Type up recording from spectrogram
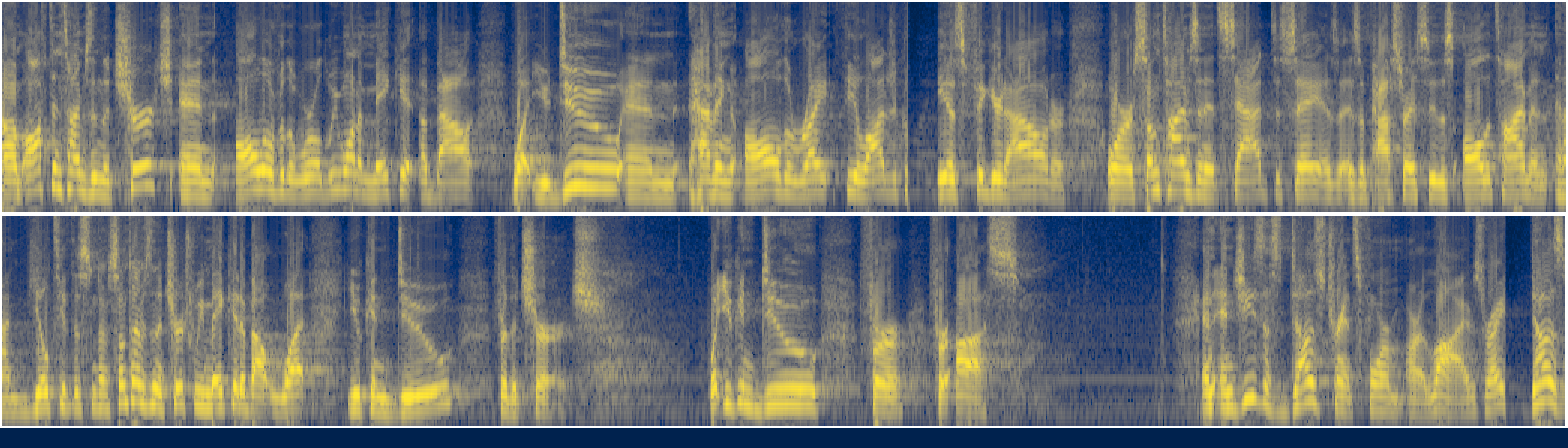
um, oftentimes in the church and all over the world, we want to make it about what you do and having all the right theological ideas figured out. Or, or sometimes, and it's sad to say, as, as a pastor, I see this all the time, and, and I'm guilty of this sometimes. Sometimes in the church, we make it about what you can do for the church, what you can do for, for us. And, and Jesus does transform our lives, right? Does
